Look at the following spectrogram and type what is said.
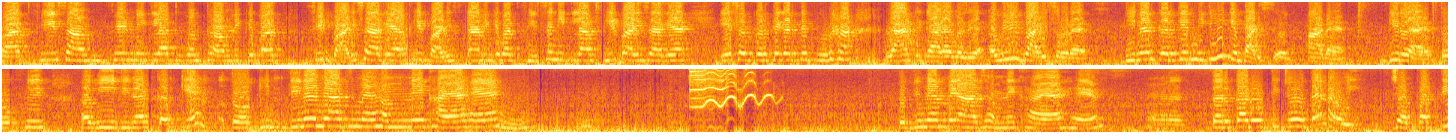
बाद फिर शाम, फिर निकला, तूफ़ान थामने के बाद फिर बारिश आ गया, फिर बारिश आने के बाद फिर से निकला, फिर बारिश आ गया, ये सब करते करते पूरा रात ग्यारह बजे अभी भी बारिश हो रहा है, डिनर करके निकली के बारिश आ रहा है? गिर रहा है। तो फिर अभी डिनर करके तो डिनर में आज मैं, हमने खाया है। तो डिनर में आज हमने खाया है तड़का रोटी जो होता है ना, वही, चपाती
